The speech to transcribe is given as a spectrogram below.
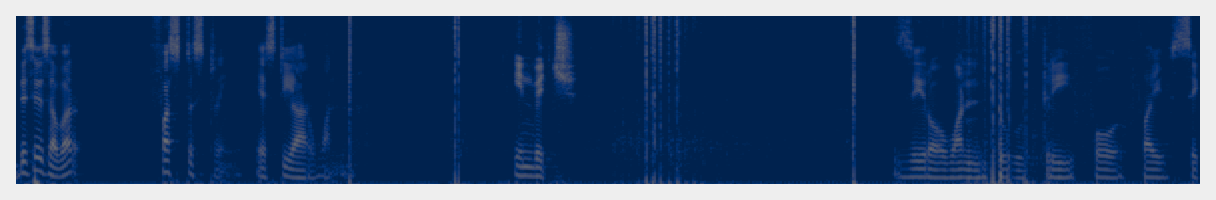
this is our first string str1 in which 0, 1, 2, 3, 4, 5, 6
